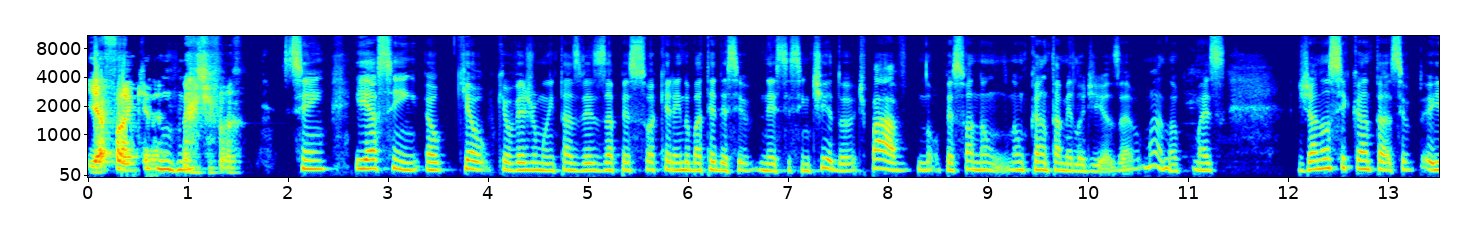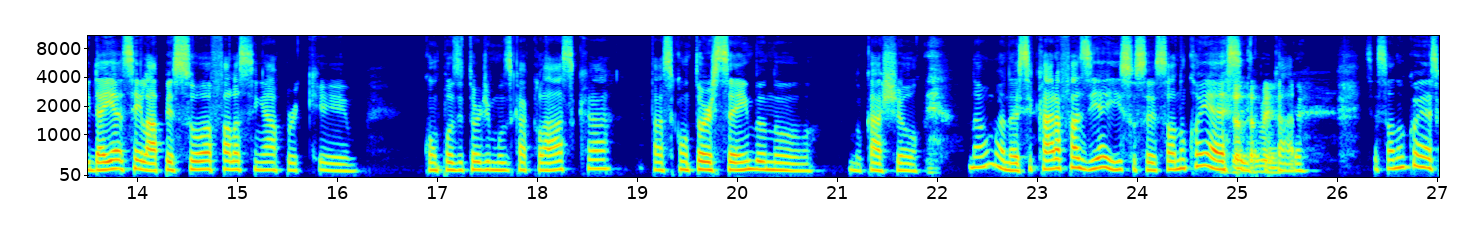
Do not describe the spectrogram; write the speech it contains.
E é funk, né? Uhum. Sim, e assim, o que eu, que eu vejo muitas vezes a pessoa querendo bater desse, nesse sentido, tipo, ah, a pessoa não, não canta melodias. É, mano, mas já não se canta. Se, e daí, sei lá, a pessoa fala assim, ah, porque compositor de música clássica tá se contorcendo no, no caixão. Não, mano, esse cara fazia isso, você só não conhece Exatamente. o cara. Você só não conhece.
